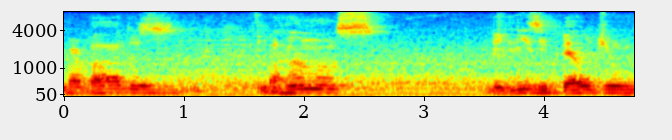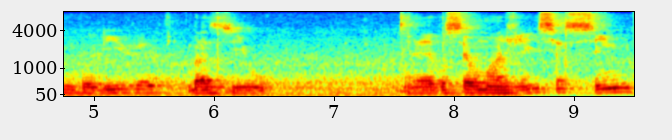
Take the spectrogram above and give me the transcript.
Barbados, Bahamas, Belize, Bélgica, Bolívia, Brasil. É, você é uma agência sim,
